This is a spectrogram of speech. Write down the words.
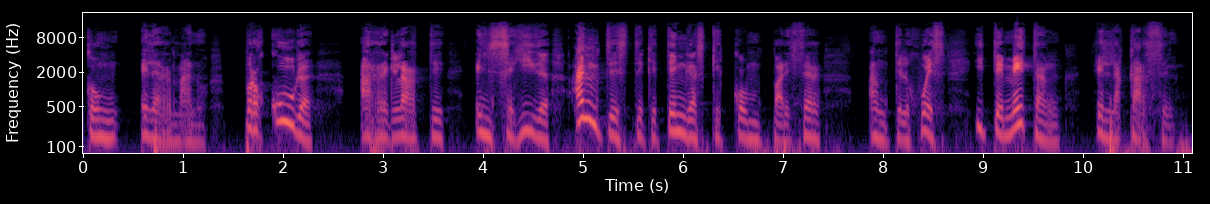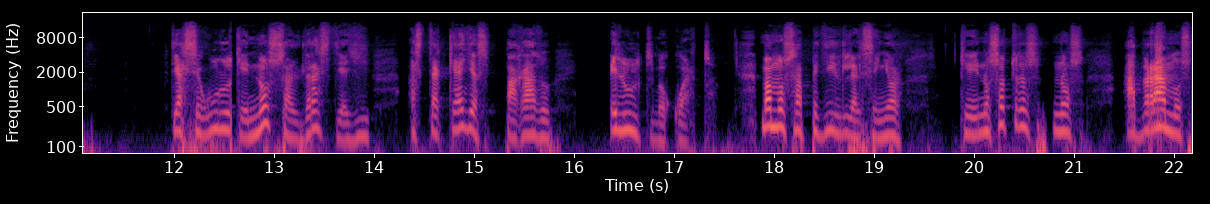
con el hermano. Procura arreglarte enseguida, antes de que tengas que comparecer ante el juez y te metan en la cárcel. Te aseguro que no saldrás de allí hasta que hayas pagado el último cuarto. Vamos a pedirle al Señor que nosotros nos abramos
